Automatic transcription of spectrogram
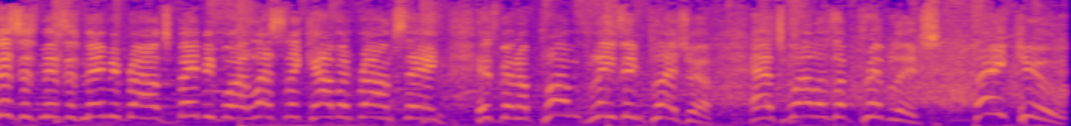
This is Mrs. Mamie Brown's baby boy, Leslie Calvin Brown, saying, It's been a plum pleasing pleasure as well as a privilege. Thank you.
